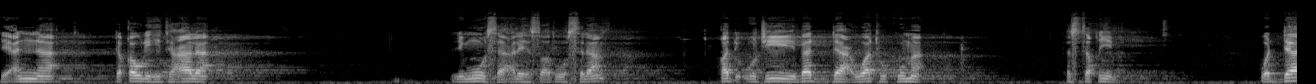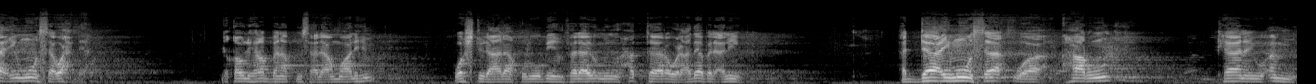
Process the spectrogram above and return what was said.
لأن لقوله تعالى لموسى عليه الصلاة والسلام قد أجيبت دعوتكما فاستقيما والداعي موسى وحده لقوله ربنا اطمس على أموالهم واشدد على قلوبهم فلا يؤمنوا حتى يروا العذاب الأليم الداعي موسى وهارون كان يؤمن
